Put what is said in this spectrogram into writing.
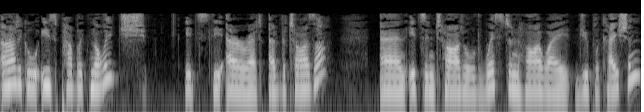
article is public knowledge. It's the Ararat Advertiser and it's entitled Western Highway Duplication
